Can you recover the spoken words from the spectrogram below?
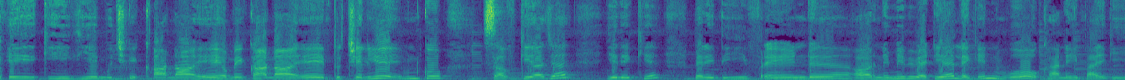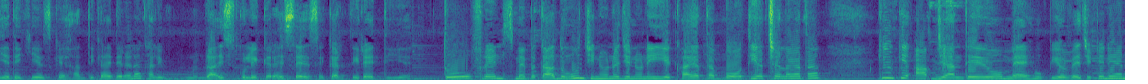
थे कि ये मुझे खाना है, हमें खाना है। तो चलिए उनको सर्व किया जाए। ये देखिए, मेरी दी फ्रेंड और निम्मी भी बैठी है, लेकिन वो खा नहीं पाएगी। ये देखिए, उसके हाथ दिखाई दे रहे ना, खाली राइस को लेकर ऐसे ऐसे करती रहती है। तो फ्रेंड्स मैं बता दूँ, जिन्होंने जिन्होंने ये खाया था, बहुत ही अच्छा लगा था। क्योंकि आप जानते हो, मैं हूँ प्योर वेजिटेरियन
